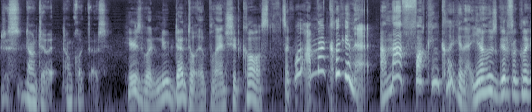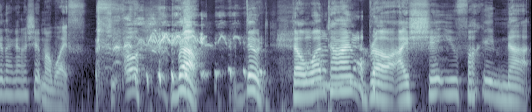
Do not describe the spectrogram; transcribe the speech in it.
Just don't do it. Don't click those. Here's what new dental implants should cost. It's like, well, I'm not clicking that. I'm not fucking clicking that. You know who's good for clicking that kind of shit? My wife. She, oh, bro, dude, the oh, one time, bro, I shit you fucking not.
